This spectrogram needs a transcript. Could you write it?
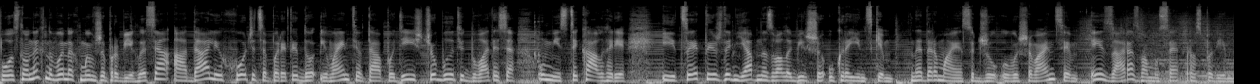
По основних новинах ми вже пробіглися. А далі хочеться перейти до івентів та подій, що будуть відбуватися у місті Калгарі. І цей тиждень я б назвала більше українським. Не дарма я сиджу у вишиванці, і зараз вам усе розповім.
